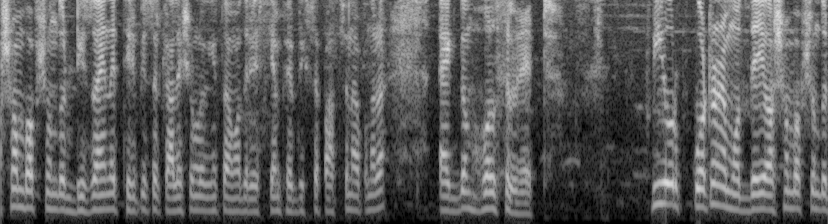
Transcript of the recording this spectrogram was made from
অসম্ভব সুন্দর ডিজাইনের থ্রি পিসের কালেকশনগুলো কিন্তু আমাদের এসকেম ফেব্রিক্সে পাচ্ছেন আপনারা, একদম হোলসেল রেট পিওর কটনের মধ্যে এই অসম্ভব সুন্দর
